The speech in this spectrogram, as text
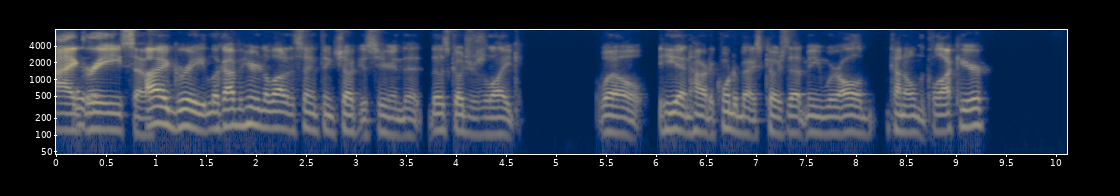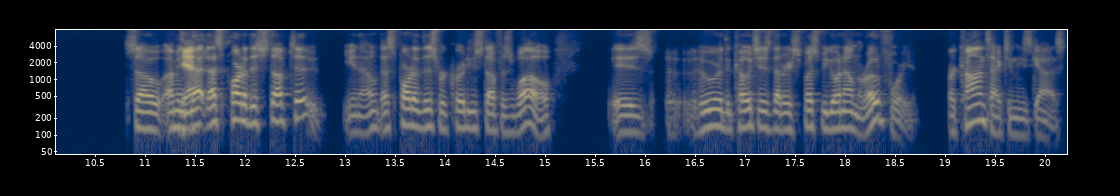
I agree. So I agree. Look, I'm hearing a lot of the same thing Chuck is hearing that those coaches are like, well, he hadn't hired a cornerbacks coach. That mean we're all kind of on the clock here. So I mean yeah. that that's part of this stuff too. You know, that's part of this recruiting stuff as well is who are the coaches that are supposed to be going down the road for you or contacting these guys.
